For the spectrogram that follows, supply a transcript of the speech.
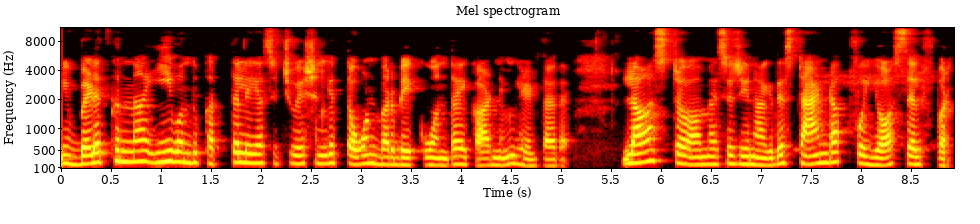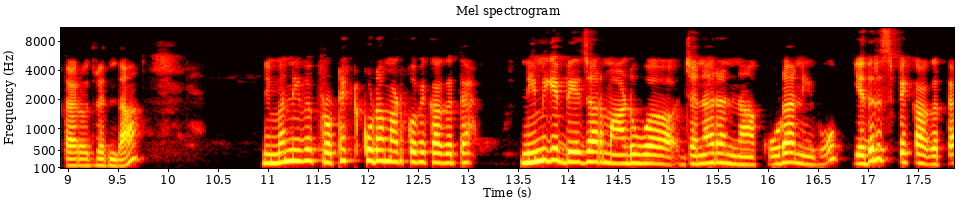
ನೀವು ಬೆಳಕನ್ನ ಈ ಒಂದು ಕತ್ತಲೆಯ ಸಿಚುವೇಶನ್ಗೆ ತಗೊಂಡ್ ಬರಬೇಕು ಅಂತ ಈ ಕಾರ್ಡ್ ನಿಮ್ಗೆ ಹೇಳ್ತಾ ಇದೆ. ಲಾಸ್ಟ್ ಮೆಸೇಜ್ ಏನಾಗಿದೆ? ಸ್ಟ್ಯಾಂಡ್ ಅಪ್ ಫಾರ್ ಯೋರ್ ಸೆಲ್ಫ್ ಬರ್ತಾ ಇರೋದ್ರಿಂದ ನಿಮ್ಮನ್ನ ನೀವೇ ಪ್ರೊಟೆಕ್ಟ್ ಕೂಡ ಮಾಡ್ಕೋಬೇಕಾಗತ್ತೆ. ನಿಮಗೆ ಬೇಜಾರ್ ಮಾಡುವ ಜನರನ್ನ ಕೂಡ ನೀವು ಎದುರಿಸ್ಬೇಕಾಗತ್ತೆ.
